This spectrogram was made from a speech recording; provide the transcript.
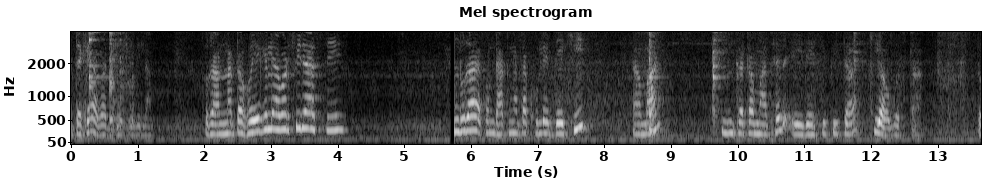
এটাকে আবার ঢেকে দিলাম। তো রান্নাটা হয়ে গেলে আবার ফিরে আসছি। বন্ধুরা, এখন ঢাকনাটা খুলে দেখি আমার তিন কাটা মাছের এই রেসিপিটা কি অবস্থা? তো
